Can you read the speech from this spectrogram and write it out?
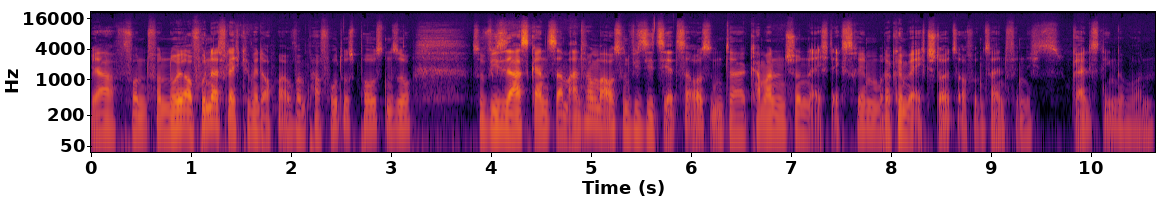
ja, von, von 0 auf 100, vielleicht können wir da auch mal irgendwann ein paar Fotos posten, so so wie sah es ganz am Anfang mal aus und wie sieht es jetzt aus. Und da kann man schon echt extrem, oder können wir echt stolz auf uns sein, finde ich. Ist ein geiles Ding geworden.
